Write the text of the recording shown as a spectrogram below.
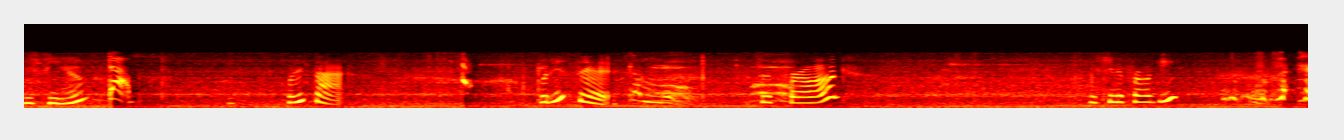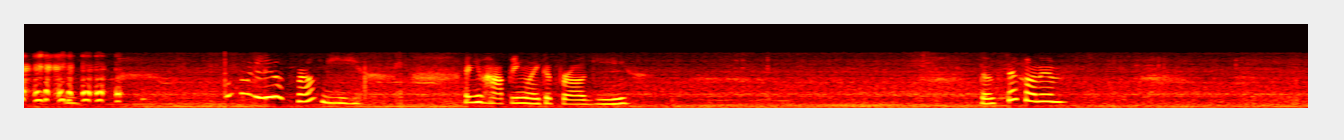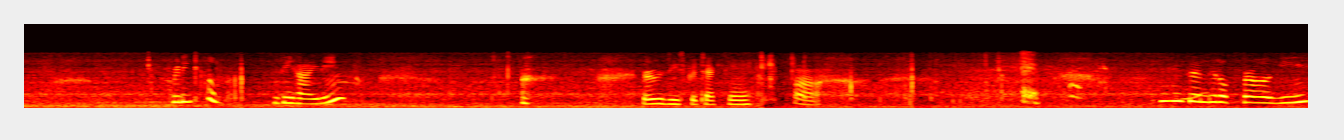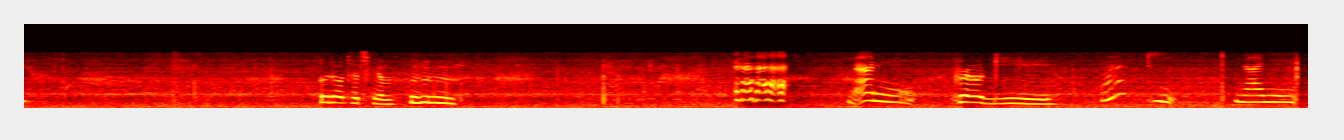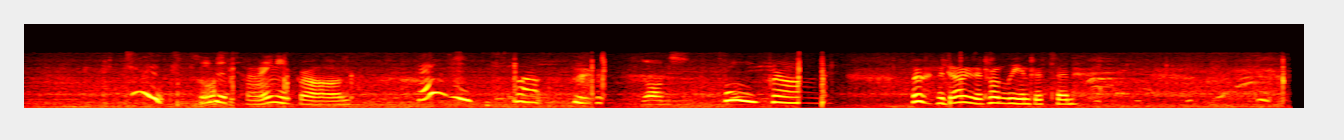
You see him? Stop. What is that? What is it? Is it a frog? You see the froggy? Oh, little froggy. Are you hopping like a froggy? Don't step on him. Where'd he go? Is he hiding? Rosie's protecting. Aw. He's a little froggy. Oh, don't touch him. Nanny. froggy. Nanny. Nanny. He's a tiny frog. Nanny. Frog. Dogs. Hey, frog. Oh, the dogs are totally interested.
